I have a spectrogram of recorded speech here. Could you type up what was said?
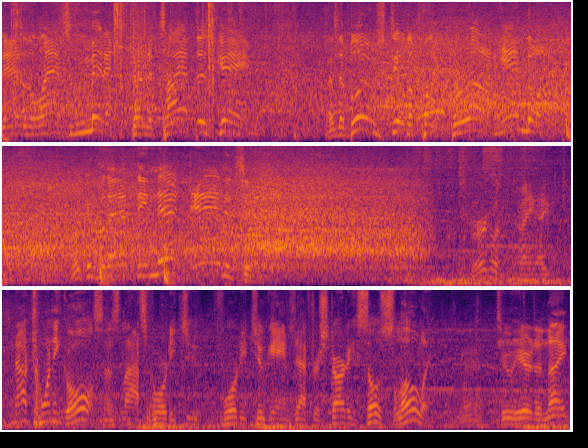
Down to the last minute trying to tie up this game. And the Blues steal the puck. Perron handoff. Looking for that empty net and it's in. I mean, now 20 goals in his last 42, 42 games after starting so slowly. Two here tonight,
